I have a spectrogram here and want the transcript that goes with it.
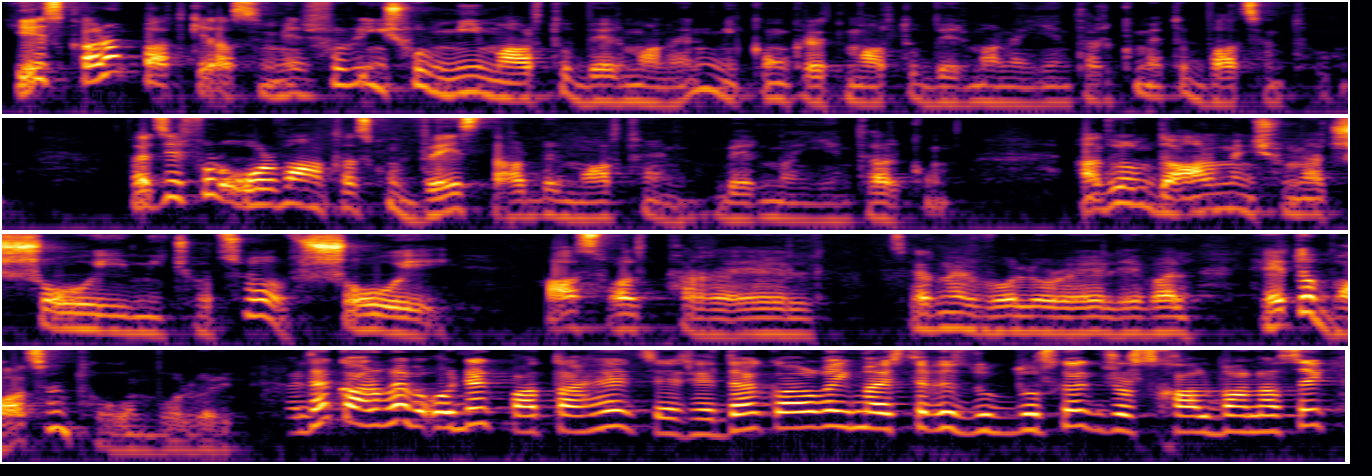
Ես կարող պատկերացնեմ, երբ որ ինչ որ մի մարդու բերման են, մի կոնկրետ մարդու բերման են ենթարկում, դա բաց են թողում։ Բայց երբ որ օրվա ընթացքում 6 տարբեր մարդու են բերման ենթարկում, անդրում դա անում են ինչ որ մի հատ շոուի միջոցով, շոուի, ասֆալտ փռել, ձեռներ ոլորել եւ այլ, հետո բաց են թողում բոլորին։ Դա կարող է օրինակ պատահել ձեր հետ։ Դա կարող է հիմա այստեղից դուք դուրս գաք, ինչ-որ սխալ բան ասեք,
